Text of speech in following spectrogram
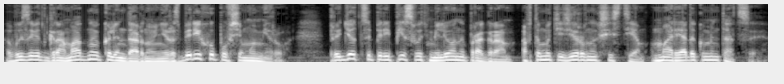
вызовет громадную календарную неразбериху по всему миру. Придется переписывать миллионы программ, автоматизированных систем, моря документации.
